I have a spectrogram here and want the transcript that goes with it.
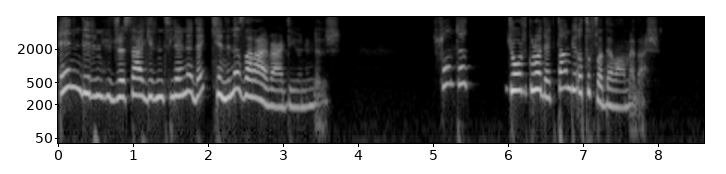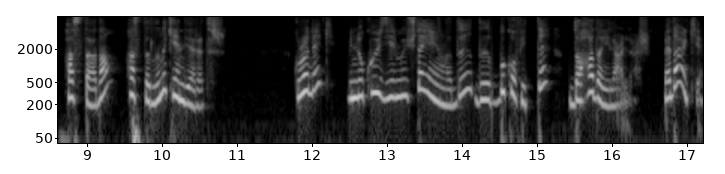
en derin hücresel girintilerine de kendine zarar verdiği yönündedir. Sonta George Grodek'ten bir atıfla devam eder. Hasta adam hastalığını kendi yaratır. Grodek 1923'te yayınladığı The Book of It'te daha da ilerler ve der ki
